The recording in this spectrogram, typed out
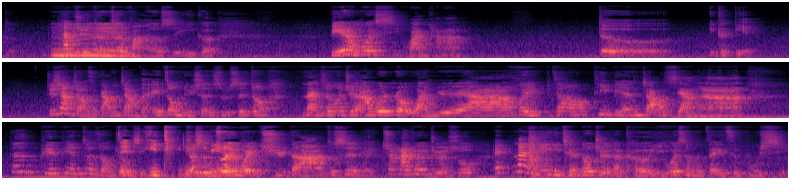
的，他觉得这反而是一个别人会喜欢他的一个点。就像饺子刚刚讲的，哎，这种女生是不是都男生会觉得啊温柔婉约啊，会比较替别人着想啊？但是偏偏这种就这也是一体就两面。是最委屈的啊，就是像他就会觉得说，哎，那你以前都觉得可以，为什么这一次不行？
